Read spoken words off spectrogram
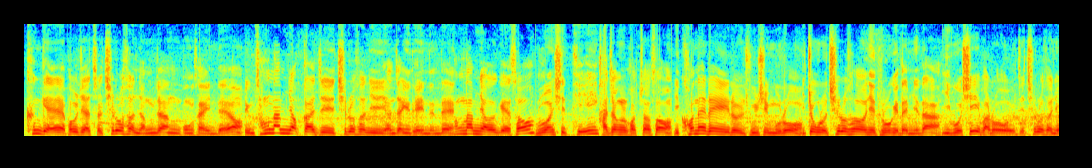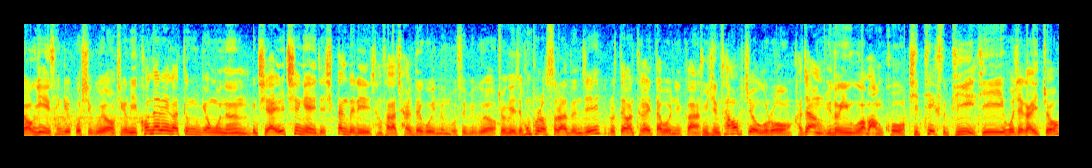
큰 게 서울 지하철 7호선 영장 공사인데요. 지금 성남역까지 7호선이 연장이 돼 있는데 성남역에서 루원시티 가정을 거쳐서 이 커넬레이를 중심으로 이쪽으로 7호선이 들어오게 됩니다. 이곳이 바로 이제 7호선 역이 생길 곳이고요. 지금 이 커넬레이 같은 경우는 지하 1층에 이제 식당들이 장사가 잘 되고 있는 모습이고요. 이쪽에 이제 홈플러스라든지 롯데마트가 있다 보니까 중심 상업 지역으로 가장 유동 인구가 많고 GTX D D 호재가 있죠.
